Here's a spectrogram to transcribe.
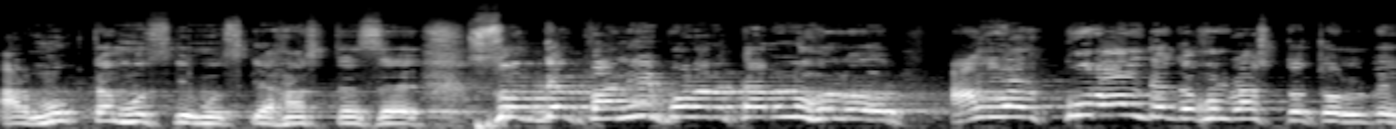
আর মুখটা মুচকি মুচকি হাসতেছে। চোখ পানি পড়ার কারণ হলো, আল্লাহর কোরআন দিয়ে যখন রাষ্ট্র চলবে,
